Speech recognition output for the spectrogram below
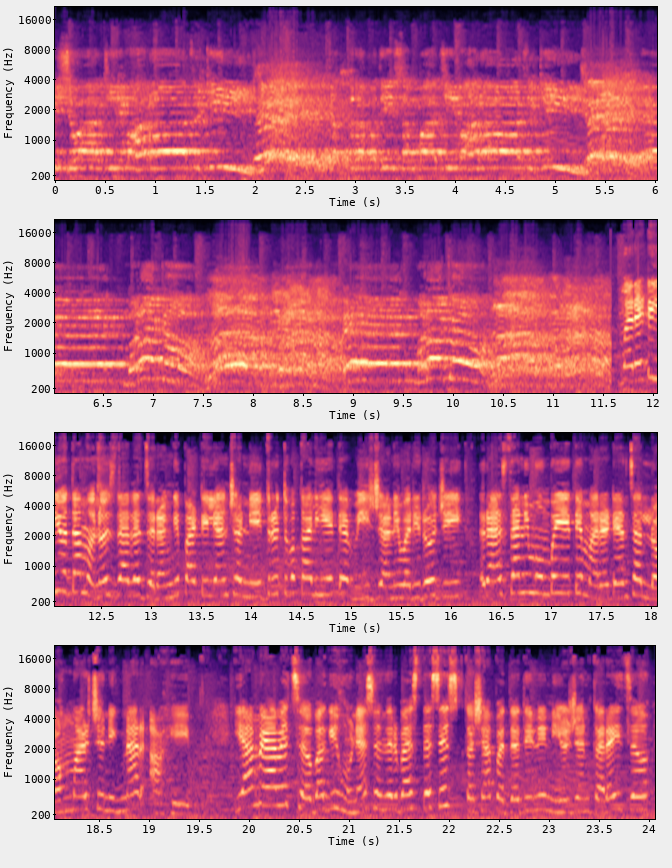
छत्रपती शिवाजी महाराज की छत्रपती संभाजी महाराज की मराठी! योद्धा मनोजदादा जरांगे पाटील यांच्या नेतृत्वाखाली येत्या वीस जानेवारी रोजी राजधानी मुंबई येथे मराठ्यांचा लाँग मार्च निघणार आहे. या मेळाव्यात सहभागी होण्यासंदर्भात तसेच कशा पद्धतीने नियोजन करायचं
